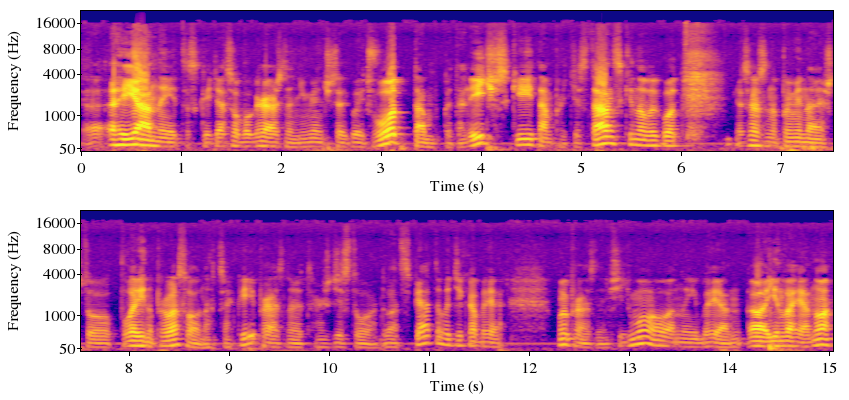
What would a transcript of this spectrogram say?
э, рьяные, так сказать, особо граждане мне начинают говорить, вот, там католический, там протестантский Новый год, я сразу напоминаю, что половина православных церквей празднует Рождество 25 декабря, мы празднуем 7 ноября, э, января, но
